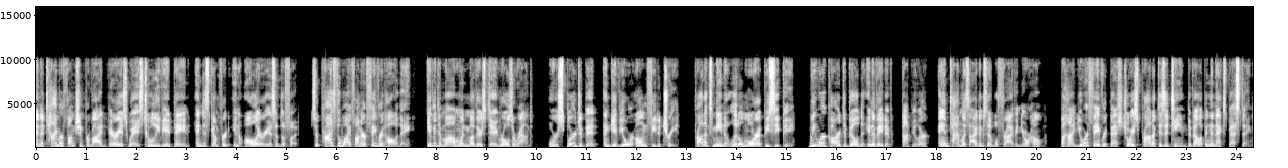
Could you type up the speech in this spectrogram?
and a timer function provide various ways to alleviate pain and discomfort in all areas of the foot. Surprise the wife on her favorite holiday. Give it to mom when Mother's Day rolls around. Or splurge a bit and give your own feet a treat. Products mean a little more at BCP. We work hard to build innovative, popular, and timeless items that will thrive in your home. Behind your favorite best choice product is a team developing the next best thing.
